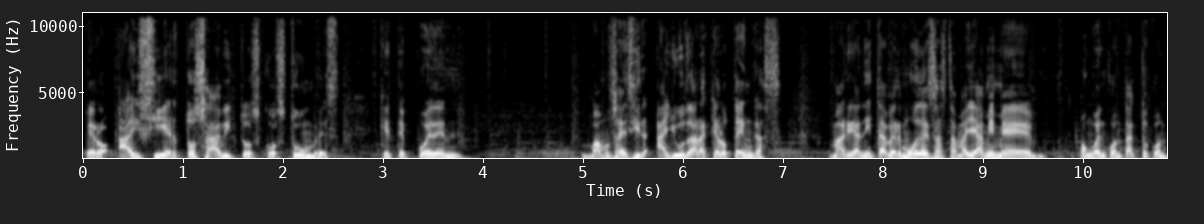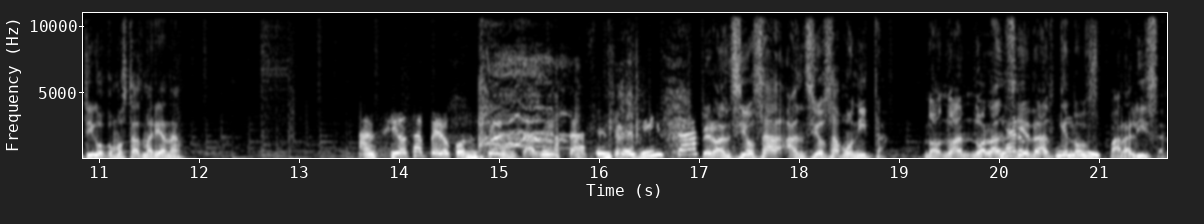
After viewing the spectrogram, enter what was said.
pero hay ciertos hábitos, costumbres que te pueden, vamos a decir, ayudar a que lo tengas. Marianita Bermúdez, hasta Miami me pongo en contacto contigo. ¿Cómo estás, Mariana? Ansiosa pero contenta de esta entrevista. Pero ansiosa, ansiosa bonita. No, no, no la Claro que ansiedad que, nos paraliza.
